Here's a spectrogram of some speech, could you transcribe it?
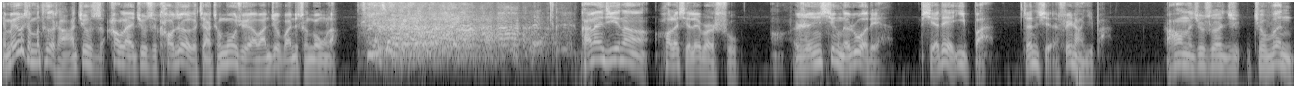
也没有什么特长，就是后来就是靠这个讲成功学，完就完就成功了。卡耐基呢，后来写了一本书啊，《人性的弱点》，写的也一般，真的写的非常一般。然后呢，就说就就问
